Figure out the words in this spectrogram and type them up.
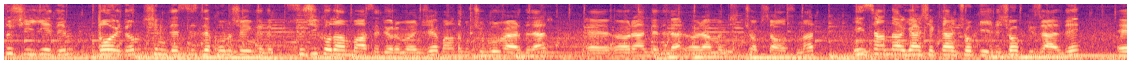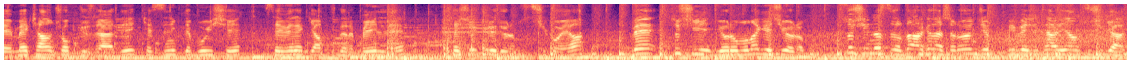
sushi yedim, doydum. Şimdi de sizle konuşayım dedim. Sushiko'dan bahsediyorum önce. Bana da bu çubuğu verdiler. Ee, öğren dediler. Öğrenmem için çok sağ olsunlar. İnsanlar gerçekten çok iyiydi, çok güzeldi. Ee, mekan çok güzeldi. Kesinlikle bu işi severek yaptıkları belli. Teşekkür ediyorum Sushiko'ya. Ve sushi yorumuna geçiyorum. Sushi nasıldı? Arkadaşlar önce bir vejeteryan sushi geldi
